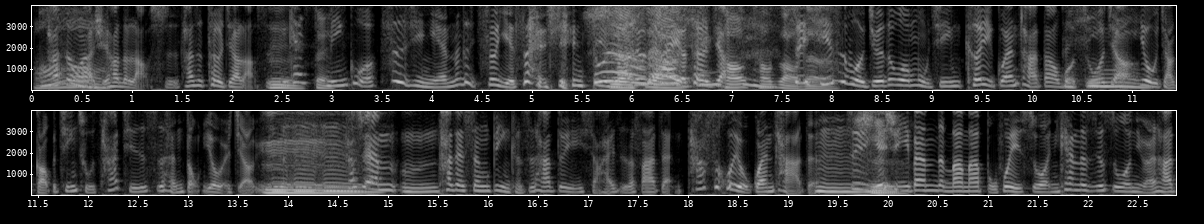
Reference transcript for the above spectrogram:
他是文化学校的老师，他是特教老师。你看，民国四几年那个时候也是很先进的，对不对？他有特教，所以其实我觉得我母亲可以观察到我左脚右脚搞不清楚，他其实是很懂幼儿教育的。嗯嗯，他虽然嗯他在生病，可是他对于小孩子的发展，他是会有观察的。所以也许一般的妈妈不会说，你看，那就是我女儿，她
